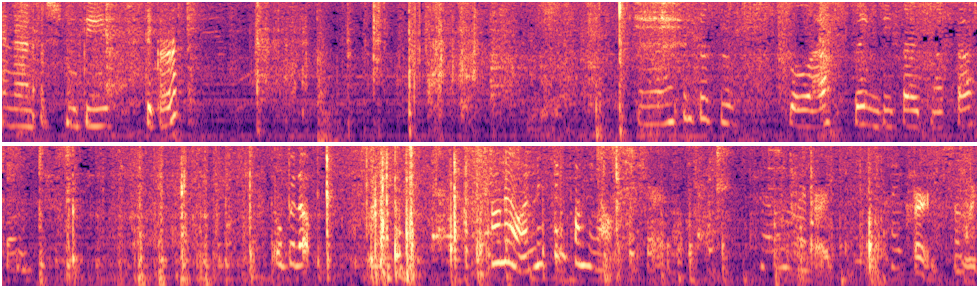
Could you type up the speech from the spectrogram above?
And then a Snoopy sticker. I think this is the last thing besides my stocking. Open up. Oh no, I'm missing something else for sure. My bird. My bird somewhere.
